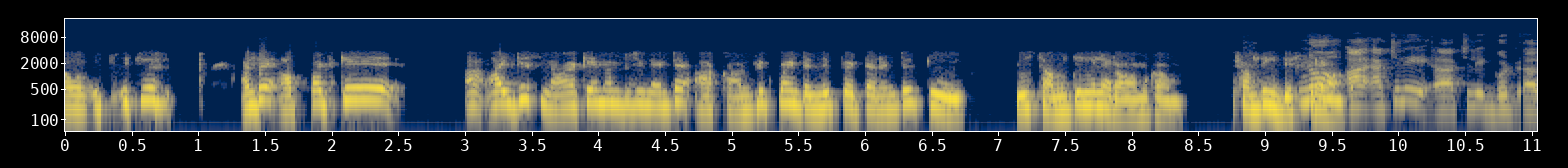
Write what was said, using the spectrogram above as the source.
అవును ఇట్స్ ఇట్స్ అంటే అప్పటికే ఐ గెస్ నాకేమనిపించింది అంటే ఆ కాన్ఫ్లిక్ట్ పాయింట్ ఎందుకు పెట్టారంటే టు టు సంథింగ్ ఇన్ రామ్ కామ్ సంథింగ్ No, డిఫరెంట్ uh, actually, actually, good, uh,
